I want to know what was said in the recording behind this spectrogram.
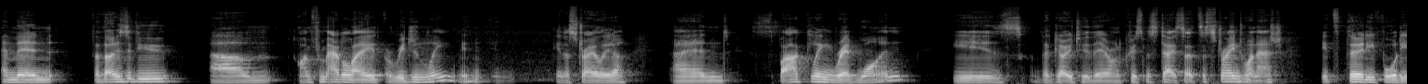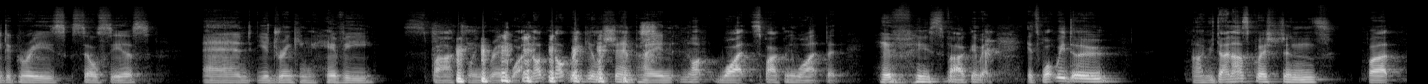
And then for those of you, um, I'm from Adelaide originally in, in in Australia, and sparkling red wine is the go to there on Christmas Day. So it's a strange one, Ash. It's 30, 40 degrees Celsius, and you're drinking heavy sparkling red wine. Not, not regular champagne, not white, sparkling white, but heavy sparkling red. It's what we do. Um, you don't ask questions, but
